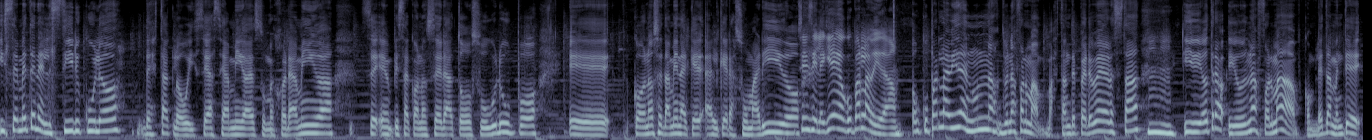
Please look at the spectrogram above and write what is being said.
y se mete en el círculo de esta Chloe. Se hace amiga de su mejor amiga, se empieza a conocer a todo su grupo, eh, conoce también al que, al que era su marido. Sí, sí, le quiere ocupar la vida. Ocupar la vida en una, de una forma bastante perversa, y de otra y de una forma completamente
